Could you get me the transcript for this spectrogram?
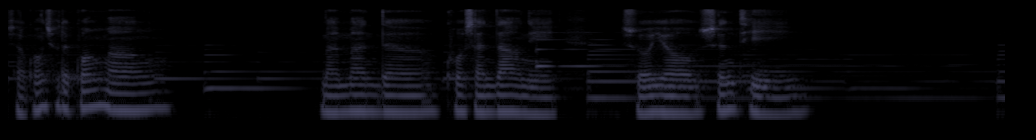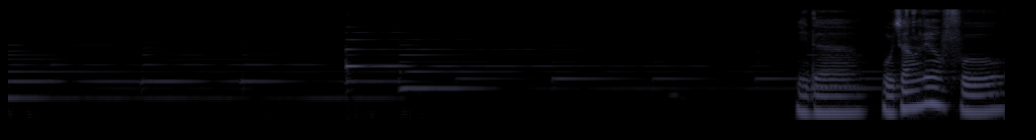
小光球的光芒慢慢的扩散到你所有身体，你的五脏六腑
